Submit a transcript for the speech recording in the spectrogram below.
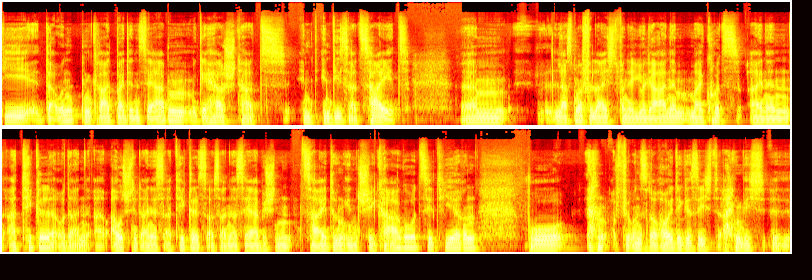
die da unten gerade bei den Serben geherrscht hat in, in dieser Zeit. Ähm, lass mal vielleicht von der Juliane mal kurz einen Artikel oder einen Ausschnitt eines Artikels aus einer serbischen Zeitung in Chicago zitieren, wo für unsere heutige Sicht eigentlich äh,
